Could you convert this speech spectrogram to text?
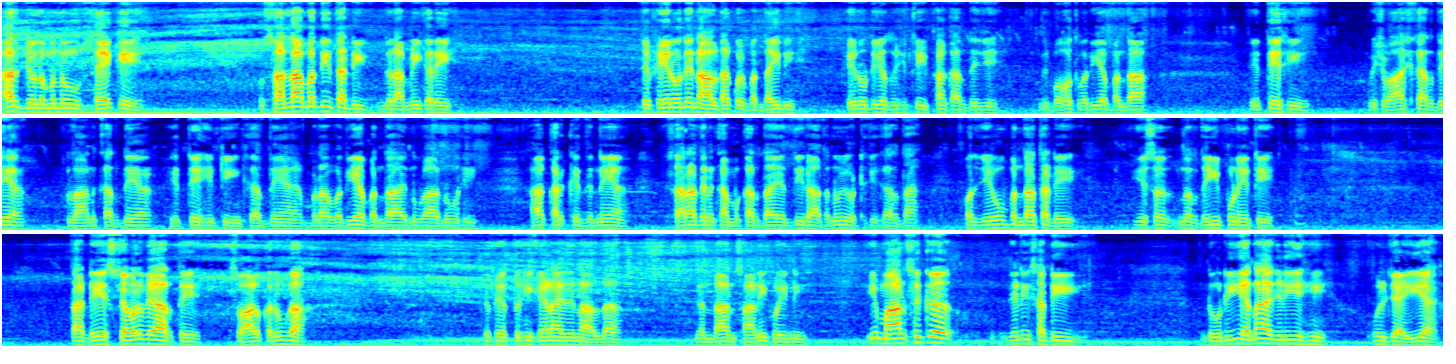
ਹਰ ਜ਼ੁਲਮ ਨੂੰ ਸਹਿ ਕੇ ਉਹ ਸਾਲਾਂ ਬੱਧੀ ਤੁਹਾਡੀ ਗੁਲਾਮੀ ਕਰੇ। ਤੇ ਫਿਰ ਉਹਦੇ ਨਾਲ ਦਾ ਕੋਈ ਬੰਦਾ ਹੀ ਨਹੀਂ। ਫਿਰ ਉਹਦੀਆਂ ਤੁਸੀਂ ਤਾਰੀਫਾਂ ਕਰਦੇ ਜੇ ਵੀ ਬਹੁਤ ਵਧੀਆ ਬੰਦਾ। ਇੱਥੇ ਅਸੀਂ ਵਿਸ਼ਵਾਸ ਕਰਦੇ ਆ ਪਲਾਨ ਕਰਦੇ ਆ ਇੱਥੇ ਅਸੀਂ ਟੀਮ ਕਰਦੇ ਆ ਬੜਾ ਵਧੀਆ ਬੰਦਾ ਇਹਨੂੰ ਰਾਤ ਨੂੰ ਅਸੀਂ ਆਹ ਕਰਕੇ ਦਿੰਨੇ ਆ ਸਾਰਾ ਦਿਨ ਕੰਮ ਕਰਦਾ ਹੈ, ਅੱਧੀ ਰਾਤ ਨੂੰ ਵੀ ਉੱਠ ਕੇ ਕਰਦਾ। ਪਰ ਜੇ ਉਹ ਬੰਦਾ ਤੁਹਾਡੇ ਇਸ ਨਰਦਈ ਪੁਣੇ ਤੇ ਤੁਹਾਡੇ ਇਸ ਚਵਲ ਵਿਹਾਰ ਤੇ ਸਵਾਲ ਕਰੂਗਾ, ਤੇ ਫਿਰ ਤੁਸੀਂ ਕਹਿਣਾ ਇਹਦੇ ਨਾਲ ਦਾ। ਗੰਦਾ ਇਨਸਾਨ ਹੀ ਕੋਈ ਨਹੀਂ। ਇਹ ਮਾਨਸਿਕ ਜਿਹੜੀ ਸਾਡੀ ਡੋਰੀ ਹੈ ਨਾ, ਜਿਹੜੀ ਅਸੀਂ ਉਲਝਾਈ ਆ,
